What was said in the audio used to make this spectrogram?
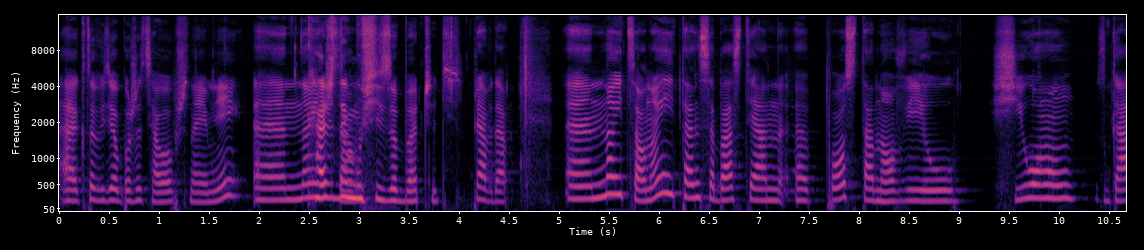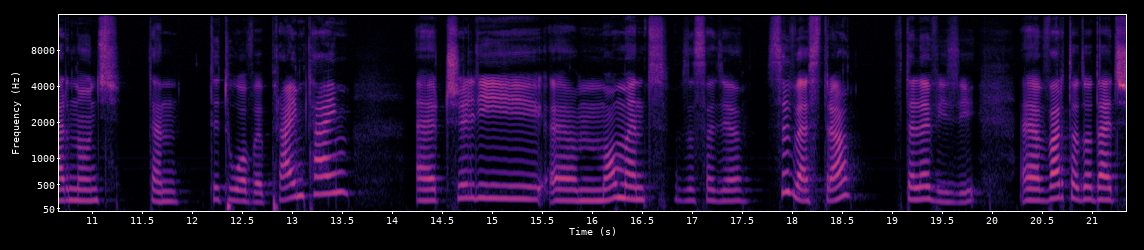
E, kto widział Boże Ciało przynajmniej. E, no Każdy musi zobaczyć. Prawda. E, no i co? No i ten Sebastian postanowił siłą zgarnąć ten tytułowy prime time, czyli moment w zasadzie Sylwestra w telewizji. Warto dodać,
